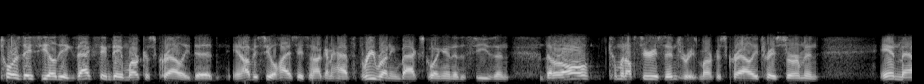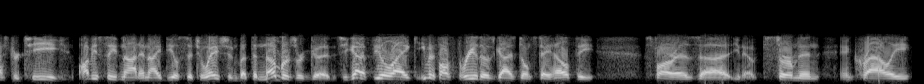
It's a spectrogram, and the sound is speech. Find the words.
tore his ACL the exact same day Marcus Crowley did, and obviously Ohio State's not going to have three running backs going into the season that are all coming off serious injuries. Marcus Crowley, Trey Sermon, and Master Teague. Obviously, not an ideal situation, but the numbers are good. So you got to feel like even if all three of those guys don't stay healthy, as far as uh, you know, Sermon and Crowley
